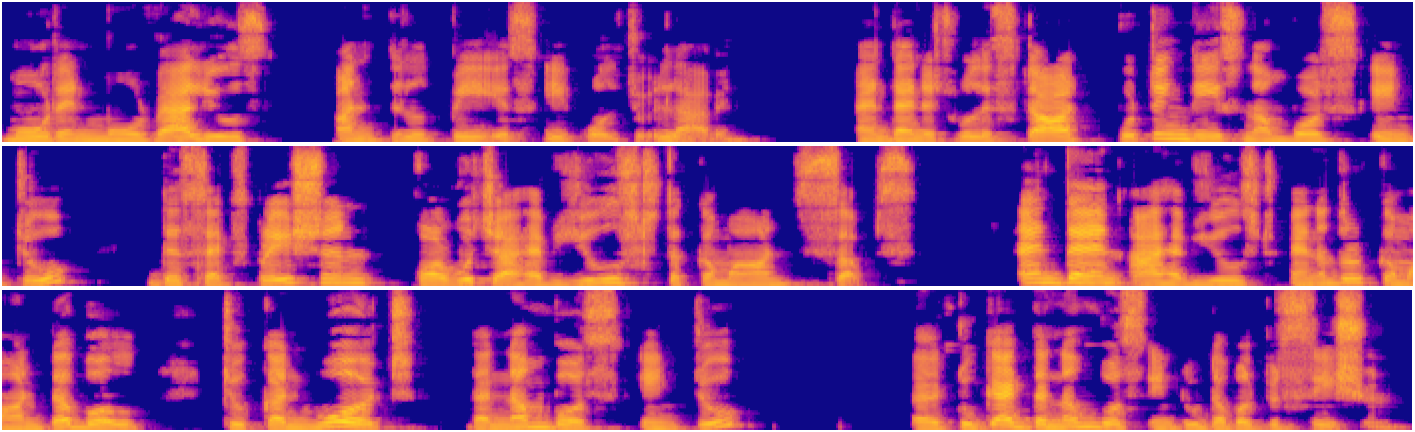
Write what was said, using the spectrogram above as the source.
more and more values until p is equal to 11. And then it will start putting these numbers into this expression for which I have used the command subs. And then I have used another command double to convert the numbers into, uh, to get the numbers into double precision.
